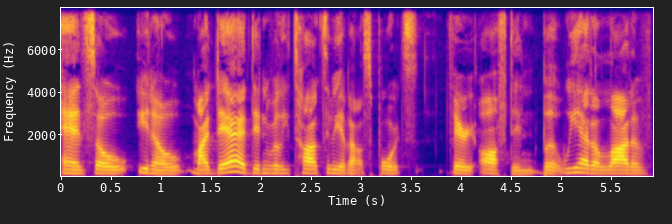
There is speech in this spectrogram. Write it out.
And so, you know, my dad didn't really talk to me about sports very often, but we had a lot of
